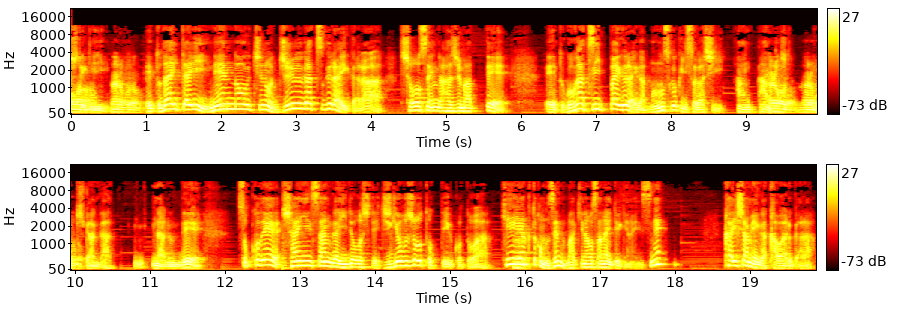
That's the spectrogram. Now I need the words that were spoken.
視的にあなるほど。えっと、大体年のうちの10月ぐらいから商戦が始まって、えっと、5月いっぱいぐらいがものすごく忙しい半半期間がなるんで、そこで社員さんが移動して事業譲渡っていうことは、契約とかも全部巻き直さないといけないんですね。会社名が変わるから、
